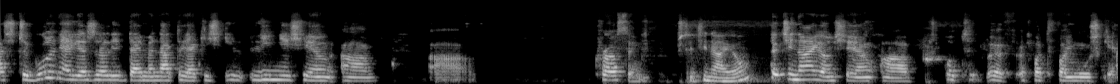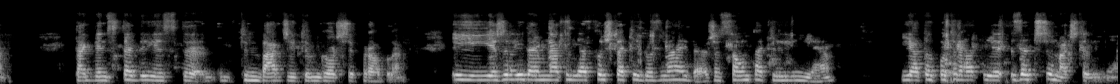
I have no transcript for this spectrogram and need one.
a, szczególnie jeżeli, dajmy na to, jakieś linie się a, a, crossing. Przecinają? Przecinają się pod, pod Twoim łóżkiem. Tak więc wtedy jest e, tym bardziej, tym gorszy problem. I jeżeli dajmy na to, ja coś takiego znajdę, że są takie linie, ja to potrafię zatrzymać tę linię.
